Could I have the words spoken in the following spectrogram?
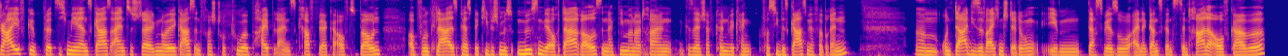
Drive gibt, plötzlich mehr ins Gas einzusteigen, neue Gasinfrastruktur, Pipelines, Kraftwerke aufzubauen. Obwohl klar ist, perspektivisch müssen wir auch da raus. In einer klimaneutralen Gesellschaft können wir kein fossiles Gas mehr verbrennen. Ähm, und da diese Weichenstellung eben, das wäre so eine ganz, ganz zentrale Aufgabe.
